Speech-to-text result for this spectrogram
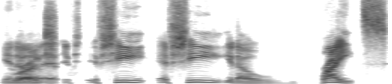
you know, right. if if she if she you know writes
